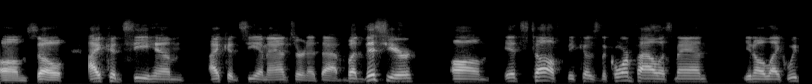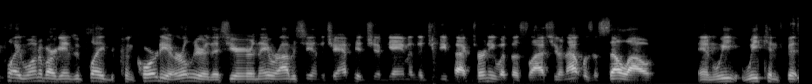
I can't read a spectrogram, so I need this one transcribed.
Um, so I could see him, I could see him answering at that. But this year, um, it's tough because the Corn Palace, man. You know, like we played one of our games. We played Concordia earlier this year, and they were obviously in the championship game in the GPAC tourney with us last year, and that was a sellout. And we we can fit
